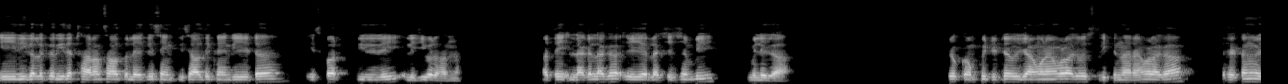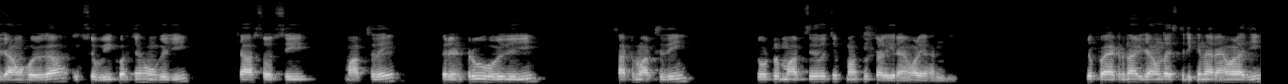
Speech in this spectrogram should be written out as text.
ਏਜ ਦੀ ਗੱਲ ਕਰੀਏ ਤਾਂ 18 ਸਾਲ ਤੋਂ ਲੈ ਕੇ 37 ਸਾਲ ਦੇ ਕੈਂਡੀਡੇਟ ਇਸ ਭਰਤੀ ਦੇ ਲਈ ਐਲੀਜੀਬਲ ਹਨ। ਅਤੇ ਅਲੱਗ-ਅਲੱਗ ਏਜ ਰਿਲੈਕਸੇਸ਼ਨ ਵੀ ਮਿਲੇਗਾ। ਜੋ ਕੰਪੀਟੀਟਿਵ ਐਗਜ਼ਾਮ ਰਹਿਣ ਵਾਲਾ, ਜੋ ਇਸ ਤਰੀਕੇ ਨਾਲ ਰਹਿਣ ਵਾਲਾ ਹੈਗਾ ਰਿਟਨ ਐਗਜ਼ਾਮ ਹੋਏਗਾ 120 ਕੁਐਸਚਨ ਹੋਣਗੇ ਜੀ 480 ਮਾਰਕਸ ਦੇ, ਫਿਰ ਇੰਟਰਵਿਊ ਹੋਵੇਗੀ ਜੀ 60 ਮਾਰਕਸ ਦੀ। ਟੋਟਲ ਮਾਰਕਸ ਦੇ ਵਿੱਚ 540 ਰਹਿਣ ਵਾਲੇ ਹਨ ਜੀ। ਜੋ ਪੈਟਰਨ ਐਗਜ਼ਾਮ ਦਾ ਇਸ ਤਰੀਕੇ ਨਾਲ ਰਹਿਣ ਵਾਲਾ ਜੀ।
